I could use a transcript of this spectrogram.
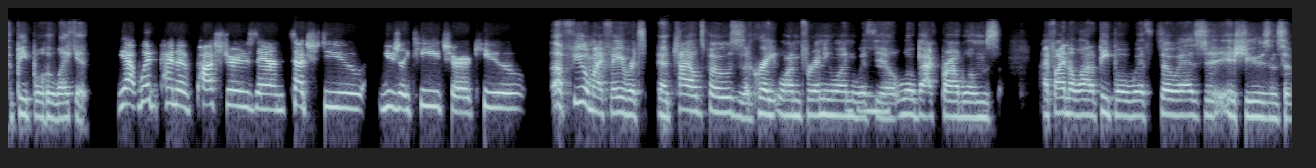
the people who like it yeah, what kind of postures and such do you usually teach or cue? A few of my favorites. Uh, child's pose is a great one for anyone with mm-hmm. you know, low back problems. I find a lot of people with psoas issues, and so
